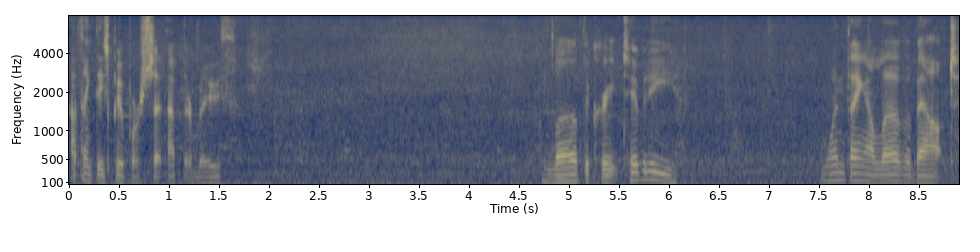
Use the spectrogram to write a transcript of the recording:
I think these people are setting up their booth. Love the creativity. One thing I love about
